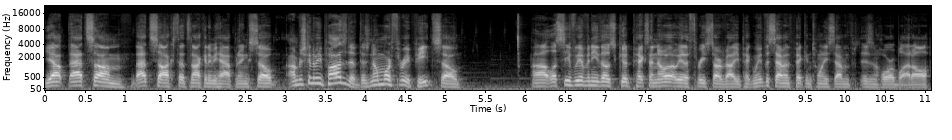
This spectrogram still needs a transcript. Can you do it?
yep, that's um that sucks. That's not going to be happening. So, I'm just going to be positive. There's no more three-peat. So, uh, let's see if we have any of those good picks. I know that we had a three-star value pick. We have the seventh pick and 27th isn't horrible at all.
